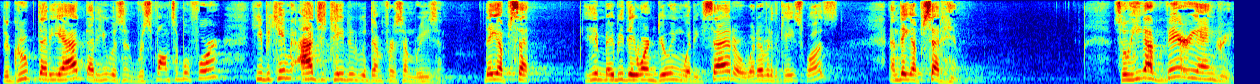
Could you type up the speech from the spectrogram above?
The group that he had, that he was responsible for, he became agitated with them for some reason. They upset him. Maybe they weren't doing what he said or whatever the case was, and they upset him. So he got very angry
